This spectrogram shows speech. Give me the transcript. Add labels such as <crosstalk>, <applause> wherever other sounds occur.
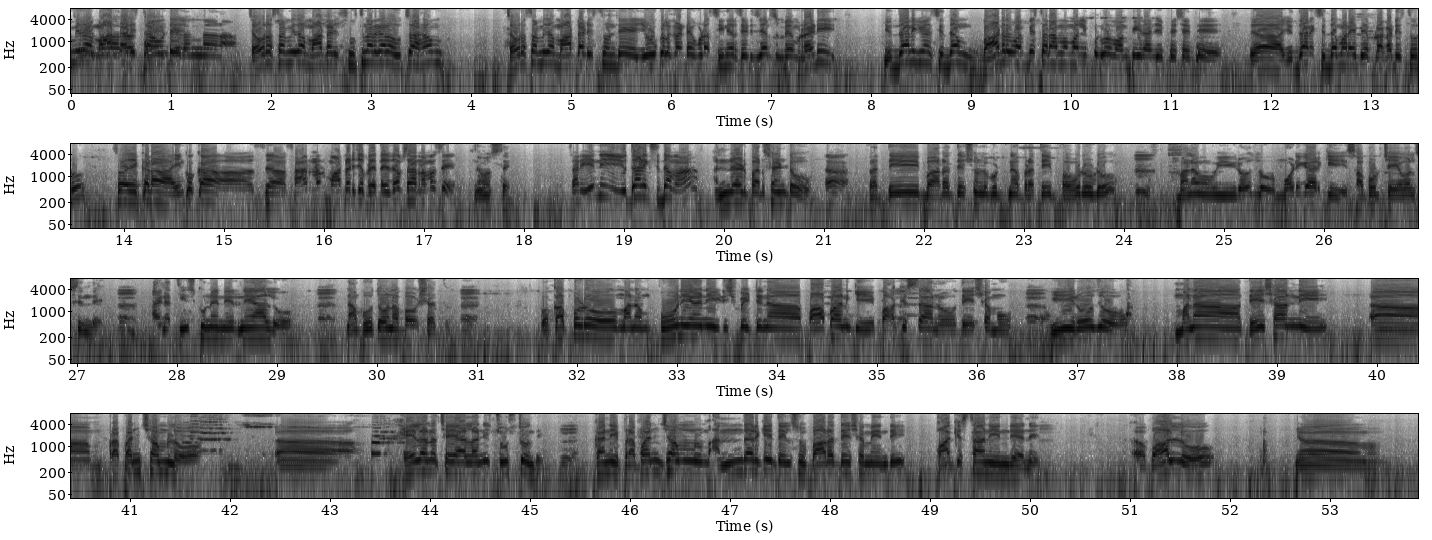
మీద మాట్లాడిస్తా ఉంటే తెలంగాణ. చౌరస్తా మీద మాట్లాడి చూస్తున్నారు కదా ఉత్సాహం? చౌరస్తా మీద మాట్లాడిస్తుంటే యువకుల కంటే కూడా సీనియర్ సిటిజన్స్ మేము రెడీ. యుద్ధానికి మేము సిద్ధం. బార్డర్ పంపిస్తారా మమ్మల్ని? ఇప్పుడు కూడా పంపిరా అని చెప్పేసి అయితే యుద్ధానికి సిద్ధమని అయితే ప్రకటిస్తారు సో ఇక్కడ ఇంకొక సార్ మాట్లాడించే ప్రయత్నం చేద్దాం. సార్ నమస్తే. నమస్తే. సార్ ఏంది యుద్ధానికి సిద్ధమా? Hundred percent. ప్రతి భారతదేశంలో పుట్టిన ప్రతి పౌరుడు మనం ఈ రోజు మోడీ గారికి సపోర్ట్ చేయవలసిందే. ఆయన తీసుకునే నిర్ణయాలు నా భూతో నా భవిష్యత్తు ఒకప్పుడు మనం పోనీ అని ఇడిచిపెట్టిన పాపానికి పాకిస్తాన్ దేశము ఈ రోజు మన దేశాన్ని ఆ, ప్రపంచంలో హేళన చేయాలని చూస్తుంది. కానీ ప్రపంచం అందరికీ తెలుసు భారతదేశం ఏంది పాకిస్తాన్ ఏంది అనేది వాళ్ళు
